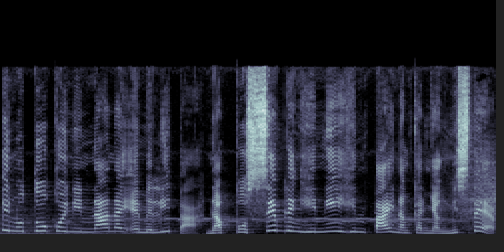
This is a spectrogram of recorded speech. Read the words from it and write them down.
tinutukoy ni Nanay Emelita na posibleng hinihintay ng kanyang mister.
